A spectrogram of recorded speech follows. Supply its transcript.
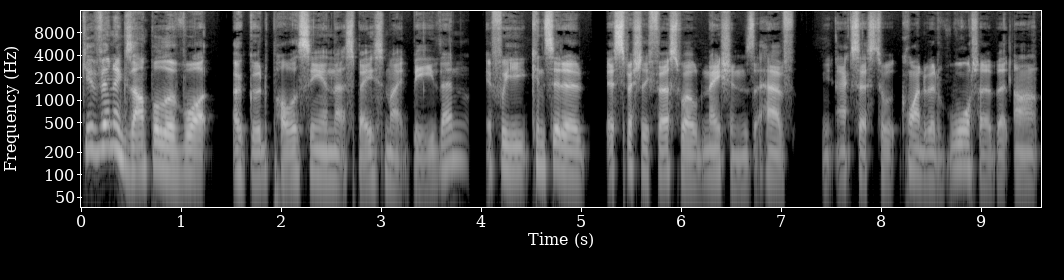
give an example of what a good policy in that space might be then? If we consider, especially first world nations that have access to quite a bit of water but aren't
